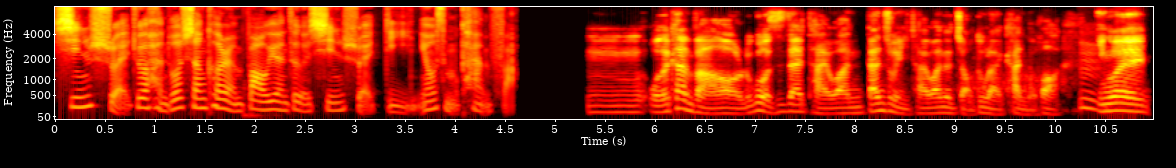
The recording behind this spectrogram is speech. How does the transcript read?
薪水，就很多生科人抱怨这个薪水低，你有什么看法？嗯，我的看法哦，如果是在台湾，单纯以台湾的角度来看的话，嗯，因为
